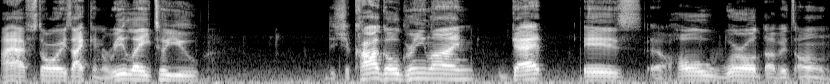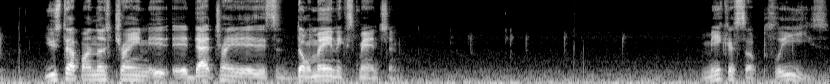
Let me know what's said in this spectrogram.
I have stories I can relay to you. The Chicago Green Line, that is a whole world of its own. You step on this train, it, it, that train is a domain expansion. Mikasa, please.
